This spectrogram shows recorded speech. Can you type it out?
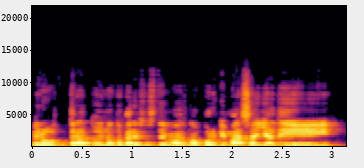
pero trato de no tocar esos temas, ¿no? Porque más allá de,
